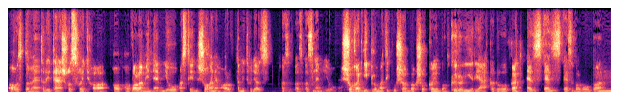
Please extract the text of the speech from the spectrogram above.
ahhoz a mentalitáshoz, hogy ha, ha, ha valami nem jó, azt én soha nem hallottam itt, hogy az az, az, az nem jó. Sokkal diplomatikusabbak, sokkal jobban körülírják a dolgokat. Ez, ez, ez valóban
